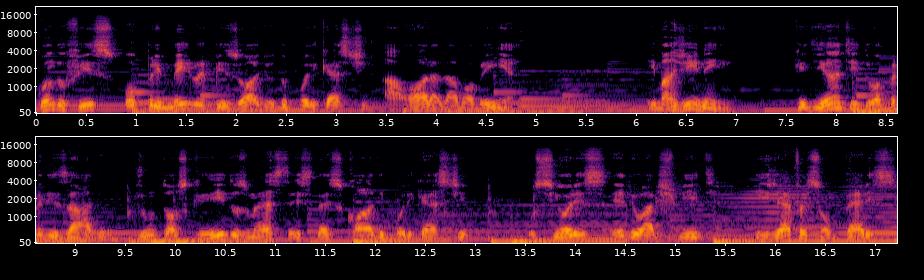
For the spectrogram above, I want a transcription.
quando fiz o primeiro episódio do podcast A Hora da Abobrinha. Imaginem que, diante do aprendizado, junto aos queridos mestres da escola de podcast, os senhores Eduard Schmidt e Jefferson Pérez,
